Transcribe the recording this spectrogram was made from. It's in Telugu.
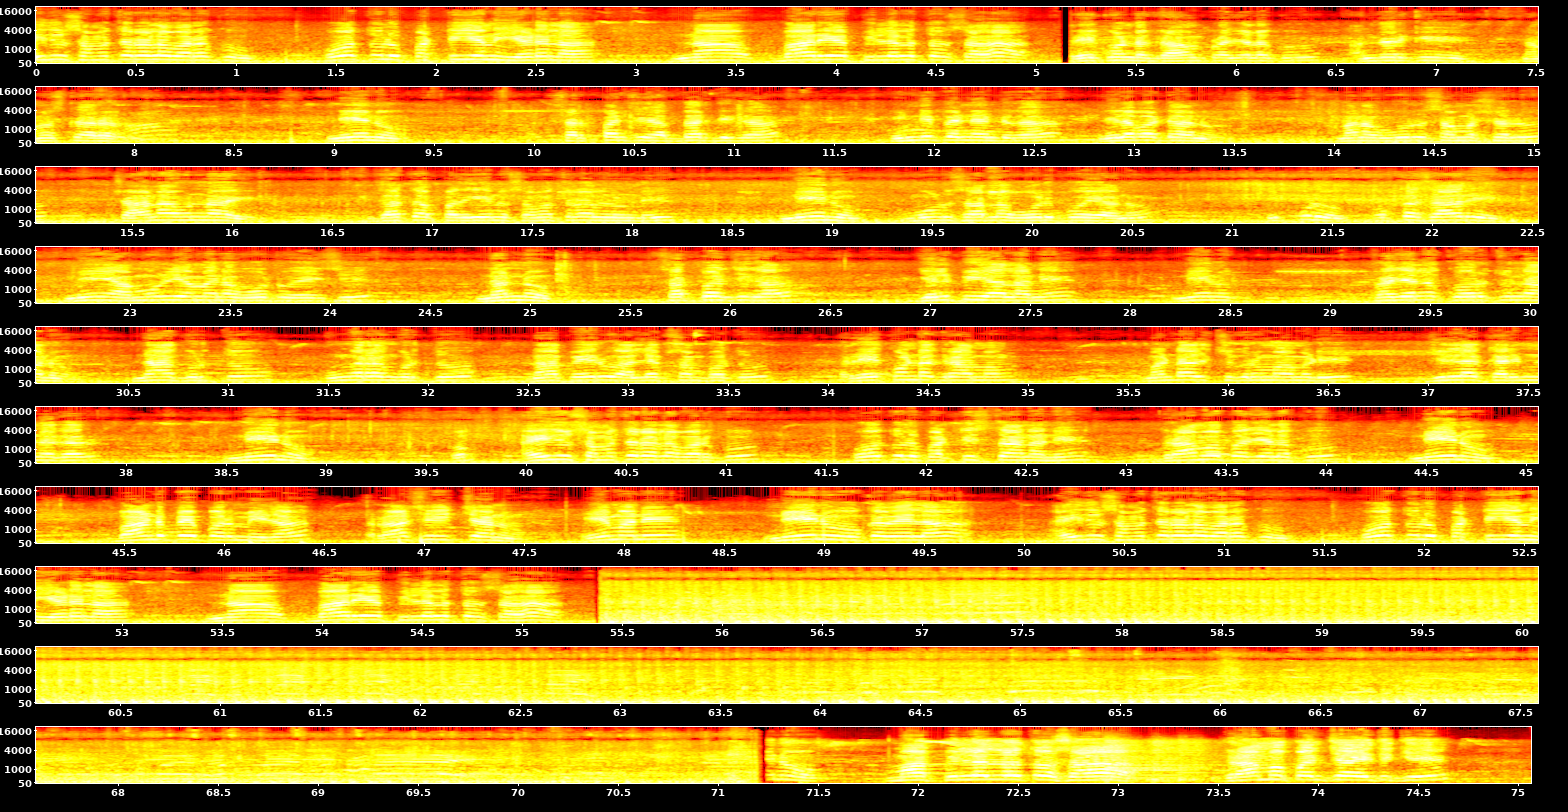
ఐదు సంవత్సరాల వరకు కోతులు పట్టియని ఎడల నా భార్య పిల్లలతో సహా రేకొండ గ్రామ ప్రజలకు అందరికీ నమస్కారాలు. నేను సర్పంచ్ అభ్యర్థిగా ఇండిపెండెంట్గా నిలబడ్డాను. మన ఊరు సమస్యలు చాలా ఉన్నాయి. గత పదిహేను సంవత్సరాల నుండి నేను మూడు సార్లు ఓడిపోయాను. ఇప్పుడు ఒక్కసారి మీ అమూల్యమైన ఓటు వేసి నన్ను సర్పంచ్గా గెలిపియాలని నేను ప్రజలను కోరుతున్నాను. నా గుర్తు ఉంగరం గుర్తు. నా పేరు అల్లెప్ సంపతు. రేకొండ గ్రామం మండల్ చిగురుమామిడి జిల్లా కరీంనగర్. నేను ఐదు సంవత్సరాల వరకు కోతులు పట్టిస్తానని గ్రామ ప్రజలకు నేను బాండ్ పేపర్ మీద రాసి ఇచ్చాను. ఏమని? నేను ఒకవేళ ఐదు సంవత్సరాల వరకు కోతులు పట్టియని ఎడల నా భార్య పిల్లలతో సహా నేను మా పిల్లలతో సహా గ్రామ పంచాయతీకి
